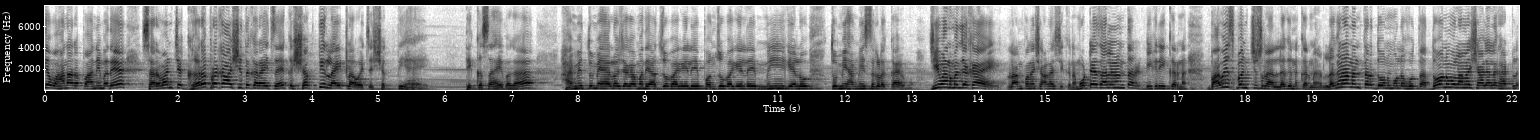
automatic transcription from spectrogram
ते वाहणारं पाणीमध्ये सर्वांचे घर प्रकाशित करायचं आहे की शक्ती लाइट लावायचं शक्ती आहे. ते कसं आहे बघा? आम्ही तुम्ही आलो जगामध्ये आजोबा गेले पंजोबा गेले मी गेलो तुम्ही आम्ही सगळं काय? जीवन म्हणजे काय? लहानपणा शाळा शिकणं मोठे झाल्यानंतर डिग्री करणं बावीस पंचवीसला लग्न करणं लग्नानंतर दोन मुलं होतात दोन मुलांना शाळेला घातलं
